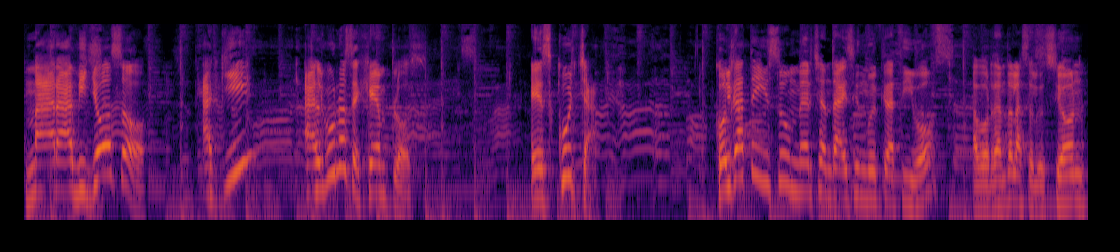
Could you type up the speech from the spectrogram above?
maravilloso. Aquí, algunos ejemplos. Escucha. Colgate hizo un merchandising muy creativo, abordando la solución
